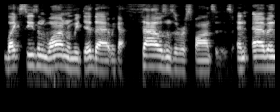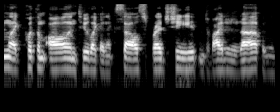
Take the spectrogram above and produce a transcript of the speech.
like season one, when we did that, we got thousands of responses, and Evan like put them all into like an Excel spreadsheet and divided it up, and we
